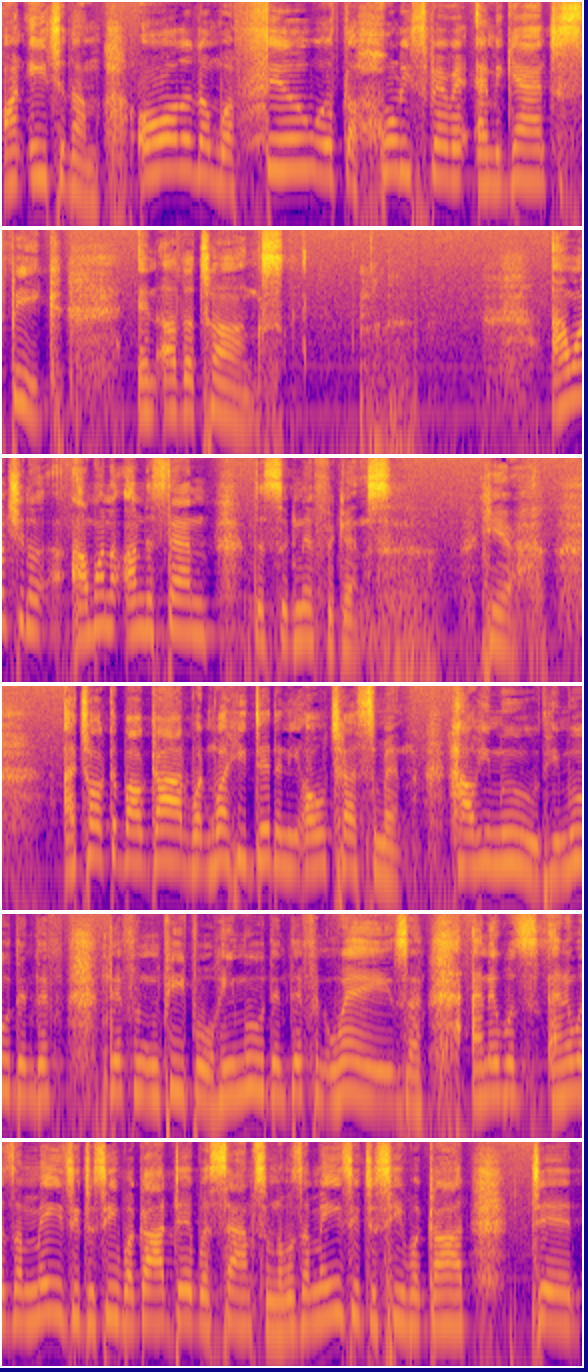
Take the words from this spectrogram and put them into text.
on each of them. All of them were filled with the Holy Spirit and began to speak in other tongues. I want you to I want to understand the significance here. I talked about God, what, what He did in the Old Testament, how He moved. He moved in dif- different people. He moved in different ways, and, and it was and it was amazing to see what God did with Samson. It was amazing to see what God did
